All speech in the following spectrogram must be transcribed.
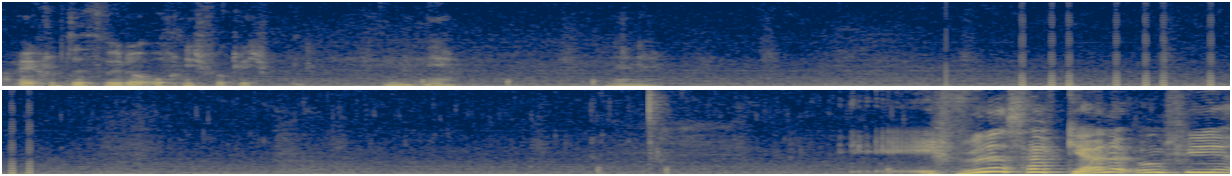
Aber ich glaube, das würde auch nicht wirklich... Nee. Nee, nee. Ich würde es halt gerne irgendwie.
